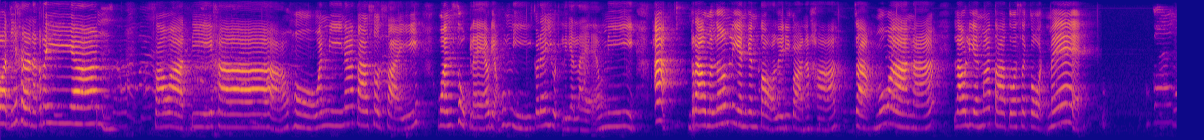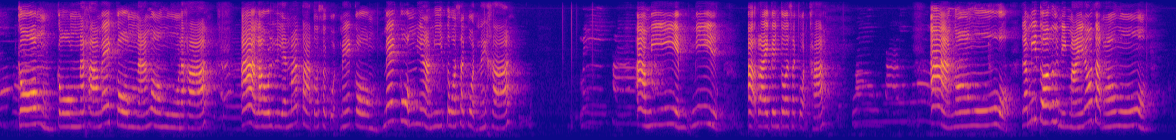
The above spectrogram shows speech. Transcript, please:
วัสดีค่ะนักเรียน สวัสดีค่ะโห วันนี้หน้าตาสดใส วันศุกร์แล้ว เดี๋ยวพรุ่งนี้ก็ได้หยุดเรียนแล้วนี่อะเรามาเริ่มเรียนกันต่อเลยดีกว่านะคะ จากเมื่อวานนะ เราเรียนมาตาตัวสะกดแม่กงกงนะคะ แม่กงนะงองูนะคะ อ่าเราเรียนมาตราตัวสะกดแม่กง แม่กงเนี่ยมีตัวสะกดไหมคะมีค่ะอ่ามีมีอะไรเป็นตัวสะกดคะเราตามอ่างองู แล้วมีตัวอื่นอีกไหมนอกจากงองู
